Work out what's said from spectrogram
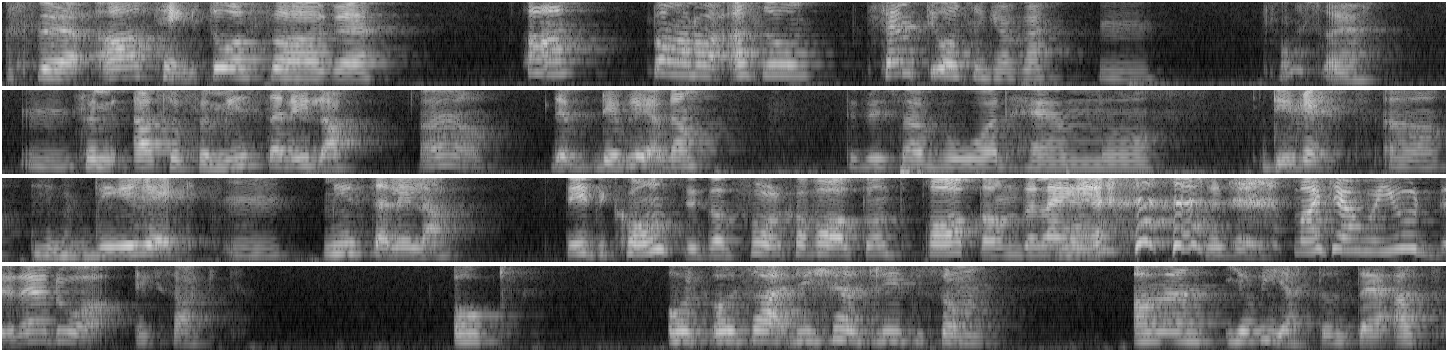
för, ja tänk då för, ja, bara några, alltså 50 år sedan kanske. Mm. Tvångströja. För, alltså för minsta lilla. Ja, ja. Det, det blev den. Det blir så här vårdhem och Direkt. ja. Direkt. Minsta lilla. Det är inte konstigt att folk har valt att inte prata om det längre. Nej, precis. man kanske gjorde det då. Exakt. Och, och, och så här, det känns lite som, ja men jag vet inte att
